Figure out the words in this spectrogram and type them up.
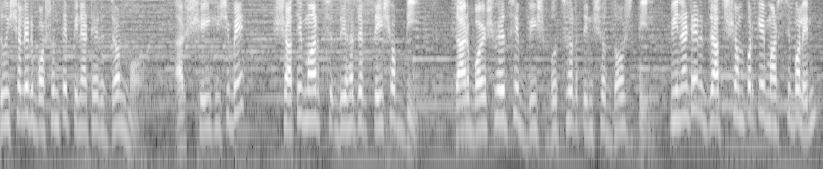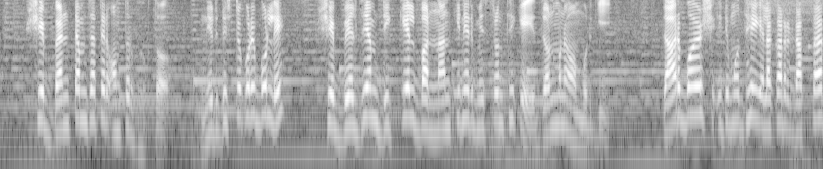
দুই সালের বসন্তে পিনাটের জন্ম। আর সেই হিসেবে সাতই মার্চ দুই অবধি তার বয়স হয়েছে বিশ বছর তিনশো দশ দিন। পিনাটের জাত সম্পর্কে মার্সি বলেন, সে ব্যান্টাম জাতের অন্তর্ভুক্ত। নির্দিষ্ট করে বললে, সে বেলজিয়াম ডিক্কেল বা নানকিনের মিশ্রণ থেকে জন্ম নেওয়া মুরগি। তার বয়স ইতিমধ্যেই এলাকার ডাক্তার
